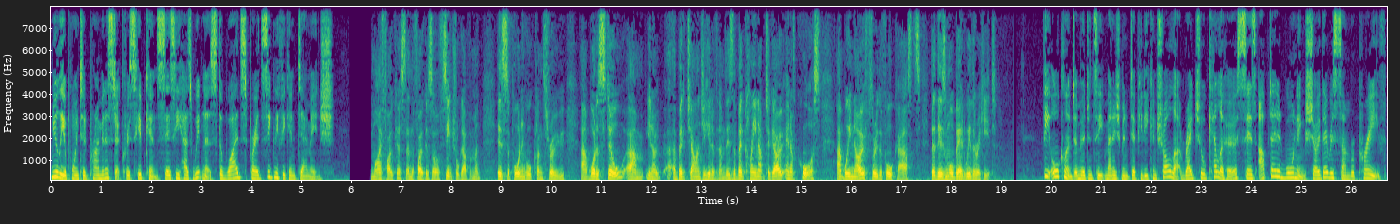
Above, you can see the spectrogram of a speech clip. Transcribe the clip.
Newly appointed Prime Minister Chris Hipkins says he has witnessed the widespread significant damage. My focus and the focus of central government is supporting Auckland through uh, what is still, um, you know, a big challenge ahead of them. There's a big clean up to go, and of course, um, we know through the forecasts that there's more bad weather ahead. The Auckland Emergency Management Deputy Controller Rachel Kelleher says updated warnings show there is some reprieve,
